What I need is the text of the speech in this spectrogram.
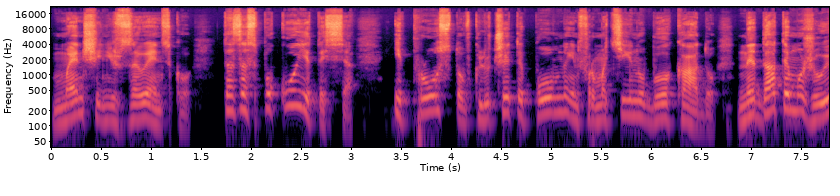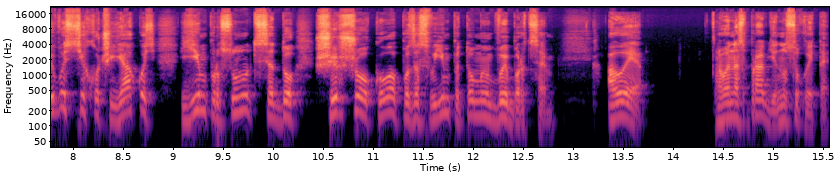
менші, ніж Зеленського? Та заспокоїтеся і просто включити повну інформаційну блокаду, не дати можливості, хоч якось їм просунутися до ширшого кола поза своїм питомим виборцем. Але, але насправді, ну слухайте,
